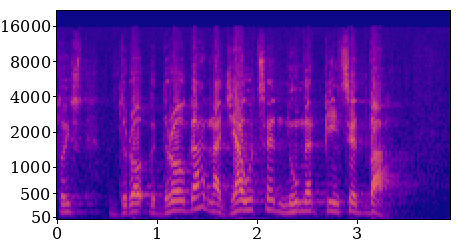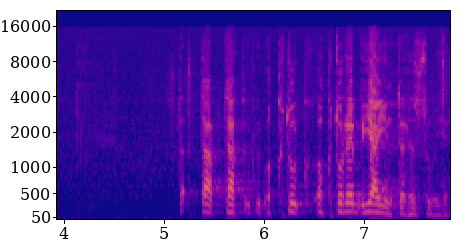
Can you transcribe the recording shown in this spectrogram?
To jest dro, droga na działce numer 502. Ta, ta, o, któ- o którym ja interesuję.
